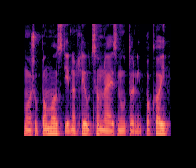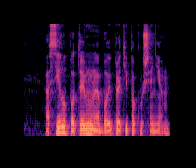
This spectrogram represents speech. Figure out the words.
môžu pomôcť jednotlivcom nájsť vnútorný pokoj a silu potrebnú na boj proti pokušeniam.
